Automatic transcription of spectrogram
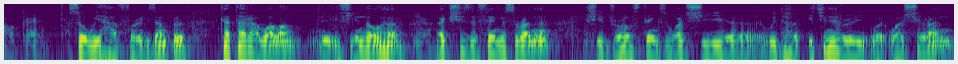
Okay. So we have, for example, Katara Wawa, if you know her, Yeah. like she's a famous runner. She draws things while she, uh, with her itinerary while she runs.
